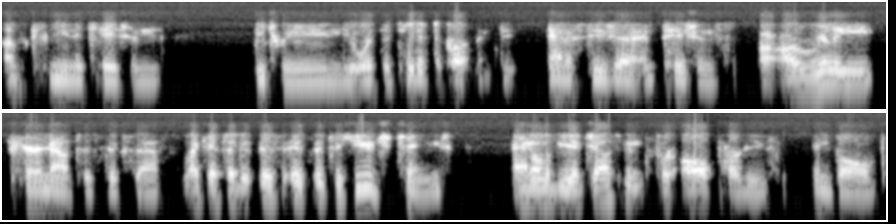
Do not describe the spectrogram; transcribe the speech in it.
of communication between the orthopedic department, the anesthesia, and patients are, are really paramount to success. Like I said, it's, it's, it's, a huge change, and it'll be adjustment for all parties involved.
